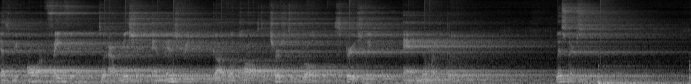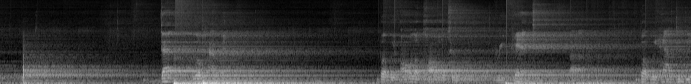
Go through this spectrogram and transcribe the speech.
as we are faithful to our mission and ministry. God will cause the church to grow spiritually and numerically. Listeners, that will happen, but we all are called to repent, uh, but we have to be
